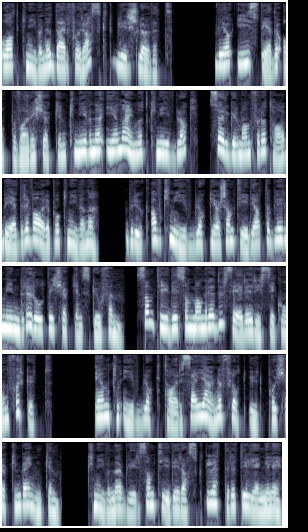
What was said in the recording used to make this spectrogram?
og at knivene derfor raskt blir sløvet. Ved å i stedet oppbevare kjøkkenknivene i en egnet knivblokk, sørger man for å ta bedre vare på knivene. Bruk av knivblokk gjør samtidig at det blir mindre rot i kjøkkenskuffen, samtidig som man reduserer risikoen for kutt. En knivblokk tar seg gjerne flott ut på kjøkkenbenken. Knivene blir samtidig raskt lettere tilgjengelig,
